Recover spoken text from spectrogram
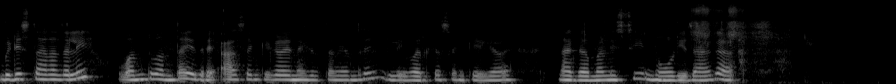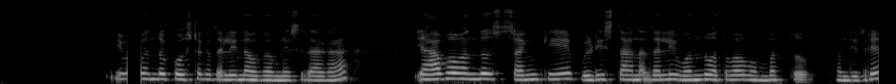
ಬಿಡಿ ಸ್ಥಾನದಲ್ಲಿ ಒಂದು ಅಂತ ಇದ್ದರೆ ಆ ಸಂಖ್ಯೆಗಳೇನಾಗಿರ್ತವೆ ಅಂದರೆ ಇಲ್ಲಿ ವರ್ಗ ಸಂಖ್ಯೆಗಳನ್ನ ಗಮನಿಸಿ ನೋಡಿದಾಗ ಈ ಒಂದು ಕೋಷ್ಟಕದಲ್ಲಿ ನಾವು ಗಮನಿಸಿದಾಗ, ಯಾವ ಒಂದು ಸಂಖ್ಯೆ ಬಿಡಿ ಸ್ಥಾನದಲ್ಲಿ ಒಂದು ಅಥವಾ ಒಂಬತ್ತು ಹೊಂದಿದರೆ,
